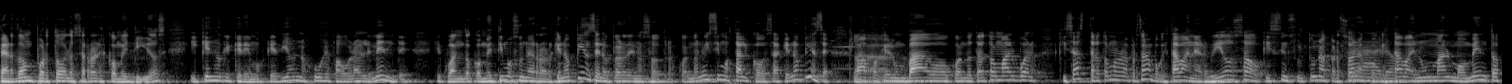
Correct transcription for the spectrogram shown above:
perdón por todos los errores cometidos. ¿Y qué es lo que queremos? Que Dios nos juzgue favorablemente. Que cuando cometimos un error, que no piense lo peor de nosotros. Cuando no hicimos tal cosa, que no piense, ah, porque era un vago, cuando trató mal, bueno, quizás trató mal a una persona porque estaba nerviosa o quizás insultó a una persona porque estaba en un mal momento.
